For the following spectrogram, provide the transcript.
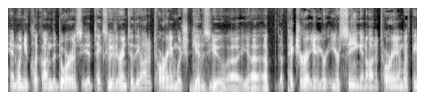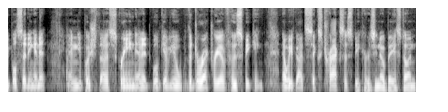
and when you click on the doors, it takes you either into the auditorium, which gives you uh, a, a, picture. You're, you're seeing an auditorium with people sitting in it, and you push the screen, and it will give you the directory of who's speaking. Now we've got six tracks of speakers, you know, based on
